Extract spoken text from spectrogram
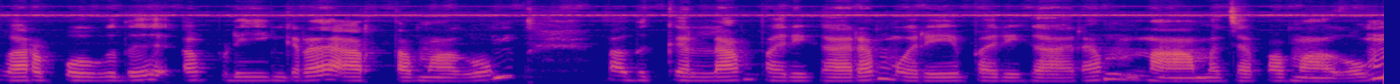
வரப்போகுது அப்படிங்கிற அர்த்தமாகும் அதுக்கெல்லாம் பரிகாரம் ஒரே பரிகாரம் நாம ஜபமாகும்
